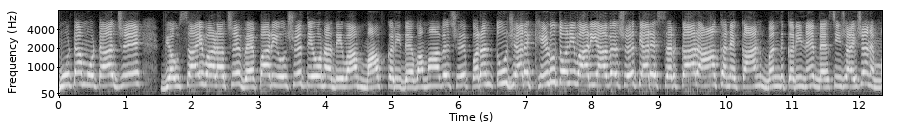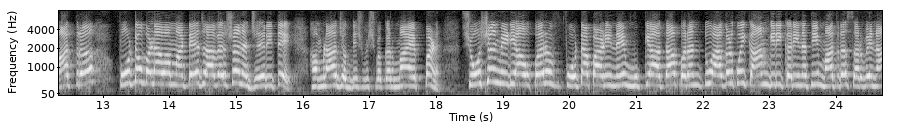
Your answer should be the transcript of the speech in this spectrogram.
મોટા મોટા જે વ્યવસાય વાળા છે, વેપારીઓ છે, તેઓના દેવા માફ કરી દેવામાં આવે છે. પરંતુ જ્યારે ખેડૂતોની વારી આવે છે, ત્યારે સરકાર અને કાન બંધ કરીને બેસી જાય છે અને માત્ર ફોટો પડાવવા માટે જ આવે છે ને જે રીતે હમણાં જગદીશ વિશ્વકર્માએ પણ સોશિયલ મીડિયા ઉપર ફોટા પાડીને મૂક્યા હતા, પરંતુ આગળ કોઈ કામગીરી કરી નથી. માત્ર સર્વેના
